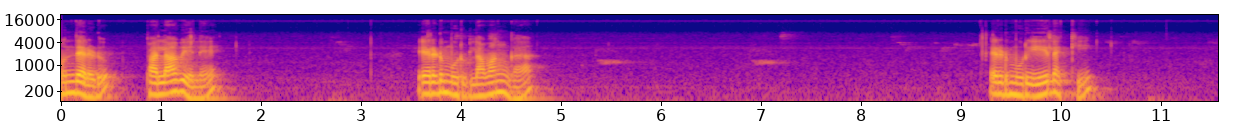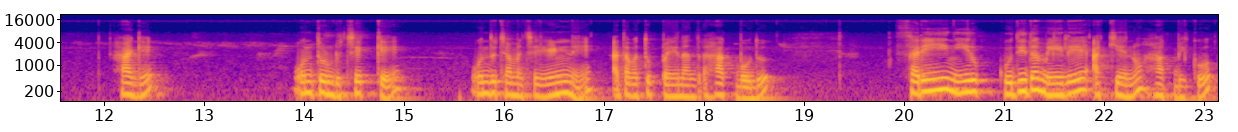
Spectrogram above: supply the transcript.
ಒಂದೆರಡು ಪಲಾವ್ ಎಲೆ, ಎರಡು ಮೂರು ಲವಂಗ, ಎರಡು ಮೂರು ಏಲಕ್ಕಿ, ಹಾಗೆ ಒಂದು ತುಂಡು ಚಕ್ಕೆ, ಒಂದು ಚಮಚ ಎಣ್ಣೆ ಅಥವಾ ತುಪ್ಪ ಏನಾದರೂ ಹಾಕ್ಬೋದು. ಸರಿ ನೀರು ಕುದಿದ ಮೇಲೆ ಅಕ್ಕಿಯನ್ನು ಹಾಕಬೇಕು.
